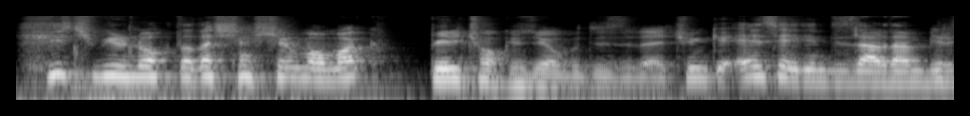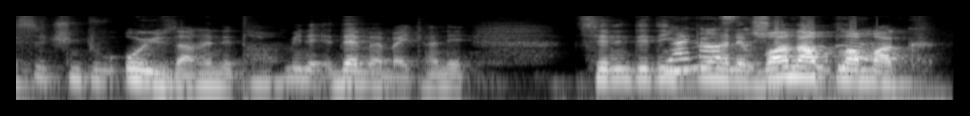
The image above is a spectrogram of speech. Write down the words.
hiçbir noktada şaşırmamak beni çok üzüyor bu dizide. Çünkü en sevdiğim dizilerden birisi çünkü o yüzden hani tahmin edememek hani senin dediğin Yani gibi hani one up'lamak.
